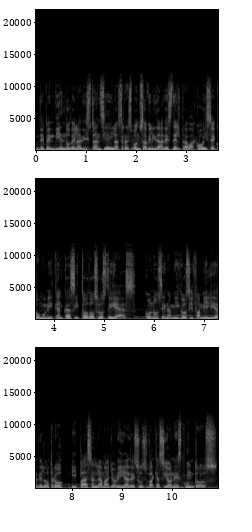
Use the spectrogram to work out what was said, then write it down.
dependiendo de la distancia y las responsabilidades del trabajo y se comunican casi todos los días. Conocen amigos y familia del otro, y pasan la mayoría de sus vacaciones juntos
